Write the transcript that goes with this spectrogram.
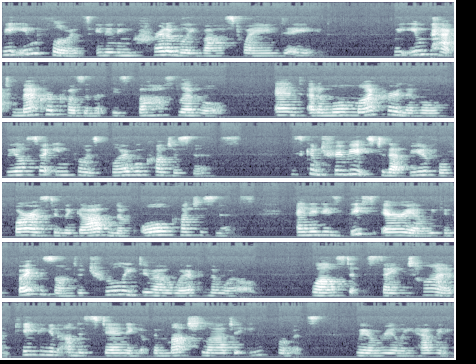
We influence in an incredibly vast way indeed. We impact macrocosm at this vast level and at a more micro level, we also influence global consciousness. This contributes to that beautiful forest in the garden of all consciousness, and it is this area we can focus on to truly do our work in the world, whilst at the same time keeping an understanding of the much larger influence we are really having.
